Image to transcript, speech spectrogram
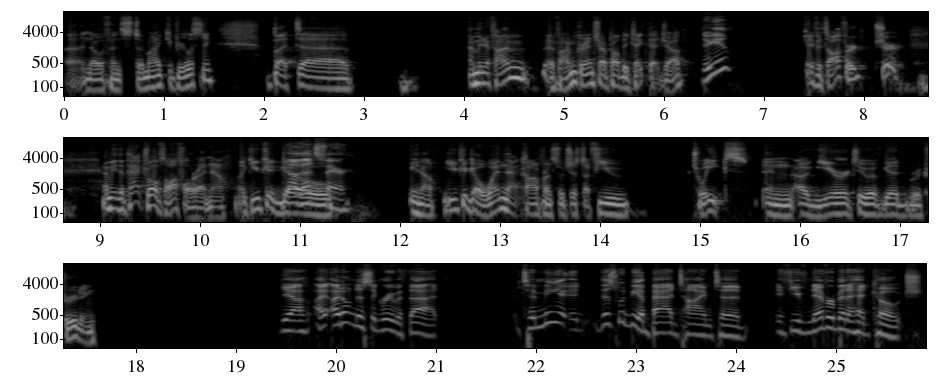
Uh, no offense to Mike if you're listening, but uh, I mean, if I'm if I'm Grinch, I'd probably take that job Do you? if it's offered. Sure. I mean, the Pac-12 is awful right now. Like you could go. no, that's fair. You know, you could go win that conference with just a few tweaks and a year or two of good recruiting. Yeah, I, I don't disagree with that. To me, it, this would be a bad time to, if you've never been a head coach,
